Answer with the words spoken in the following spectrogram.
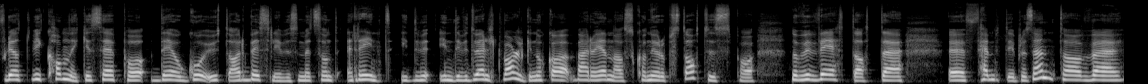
Fordi at vi kan ikke se på det å gå ut av arbeidslivet som et sånt rent individuelt valg, noe hver og en av oss kan gjøre opp status på, når vi vet at 50 eh, av eh,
